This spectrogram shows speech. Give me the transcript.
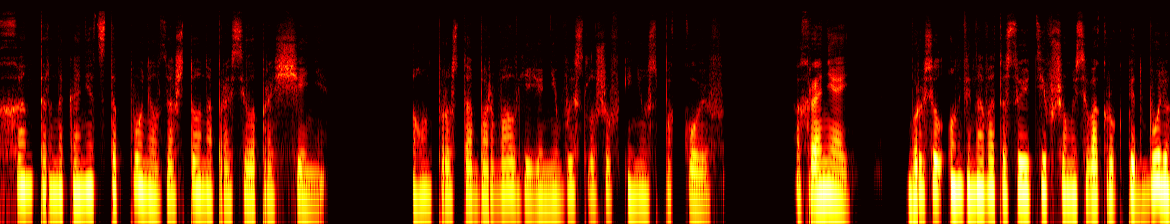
Хантер наконец-то понял, за что она просила прощения. А он просто оборвал ее, не выслушав и не успокоив. «Охраняй!» — бросил он виновато суетившемуся вокруг питбулю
